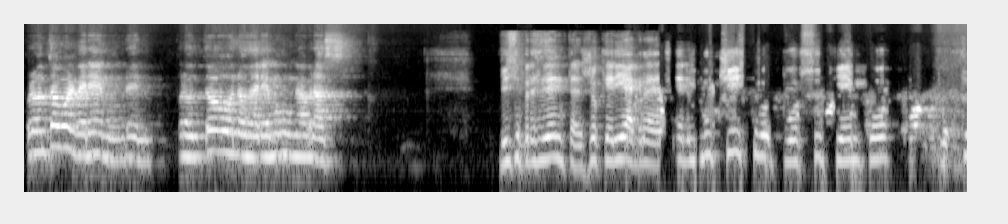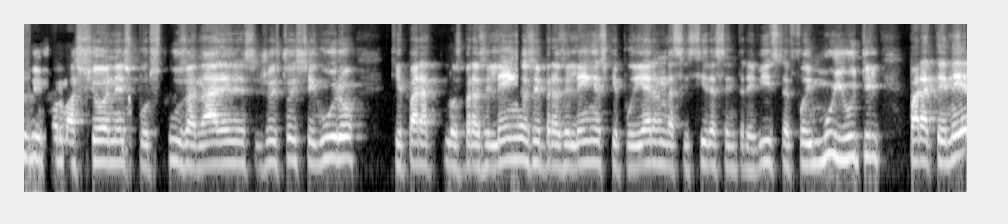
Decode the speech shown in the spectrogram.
pronto volveremos, Breno. Pronto nos daremos un abrazo. Vicepresidenta, yo quería agradecer muchísimo por su tiempo, por sus informaciones, por sus análisis. Yo estoy seguro que para los brasileños y brasileñas que pudieran asistir a esta entrevista fue muy útil para tener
